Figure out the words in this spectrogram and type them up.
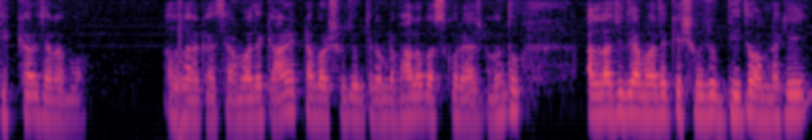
ধিক্ষার জানাব। আল্লাহর কাছে আমাদেরকে আরেকটা আবার সুযোগ দিন আমরা ভালো কাজ করে আসব। কিন্তু আল্লাহ যদি আমাদেরকে সুযোগ দিত আমরা কি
